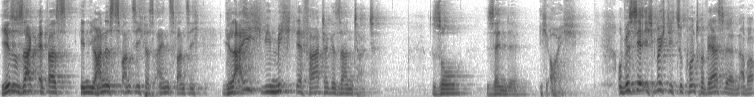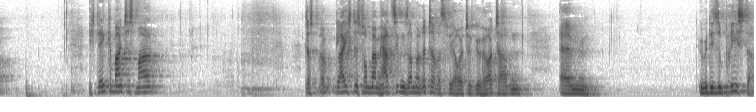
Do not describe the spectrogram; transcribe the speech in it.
Jesus sagt etwas in Johannes 20, Vers 21, gleich wie mich der Vater gesandt hat, so sende ich euch. Und wisst ihr, ich möchte nicht zu kontrovers werden, aber ich denke manches Mal, das Gleichnis vom barmherzigen Samariter, was wir heute gehört haben, ähm, über diesen Priester.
